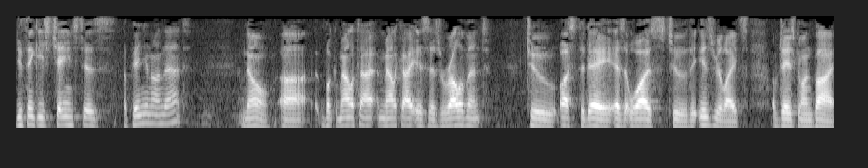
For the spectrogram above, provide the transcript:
Do you think he's changed his opinion on that? No. Uh, book of Malachi, Malachi is as relevant to us today as it was to the Israelites of days gone by.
